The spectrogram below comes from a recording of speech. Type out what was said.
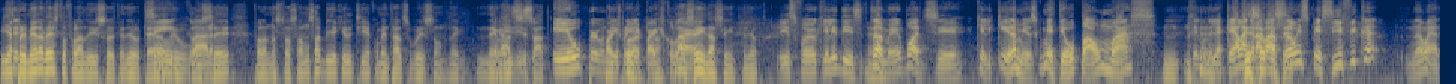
E é a cê- primeira vez que estou falando isso, entendeu? Até Sim, abriu claro. você falando uma situação, não sabia que ele tinha comentado sobre isso, ne- negado Mas esse isso fato. eu perguntei pra ele Particular. particular. Ah, sim, não, sim, entendeu? Isso foi o que ele disse. É. Também pode ser que ele queira mesmo que meteu o pau, mas, Hum. segundo ele, aquela gravação específica não era.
